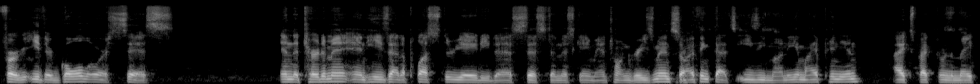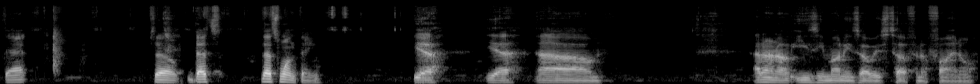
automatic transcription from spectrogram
for either goal or assists in the tournament, and he's at a plus 380 to assist in this game, Antoine Griezmann. So I think that's easy money, in my opinion. I expect him to make that. So that's that's one thing. Yeah, yeah. Um, I don't know. Easy money is always tough in a final.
